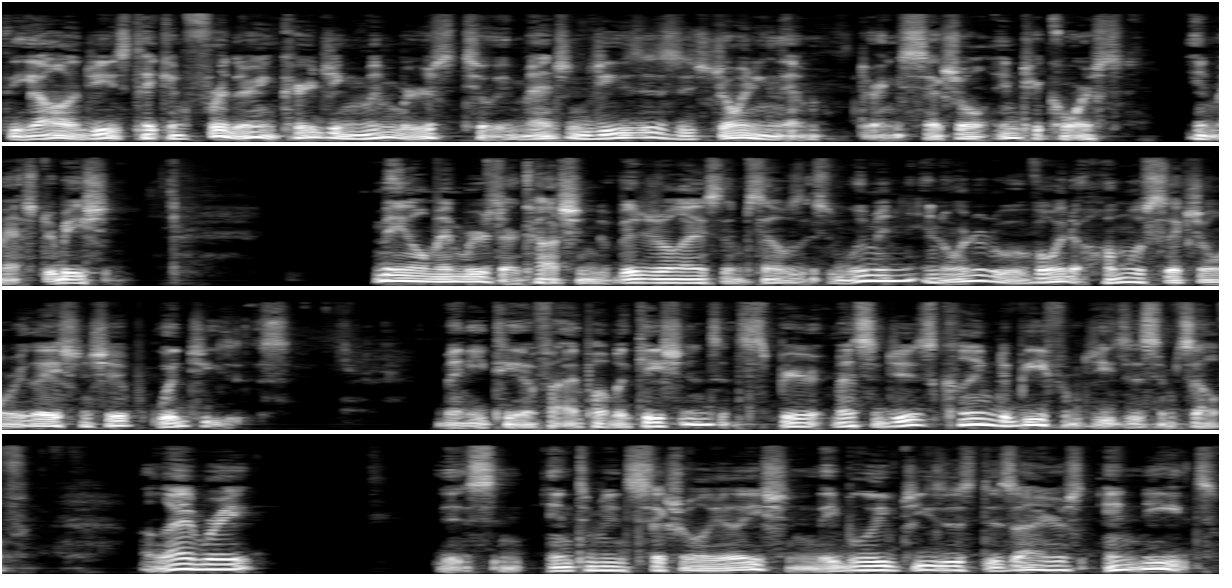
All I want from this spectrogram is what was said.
theology is taken further, encouraging members to imagine Jesus is joining them during sexual intercourse in masturbation. Male members are cautioned to visualize themselves as women in order to avoid a homosexual relationship with Jesus. Many TFI publications and spirit messages claim to be from Jesus himself, elaborate this intimate sexual relation they believe Jesus desires and needs.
